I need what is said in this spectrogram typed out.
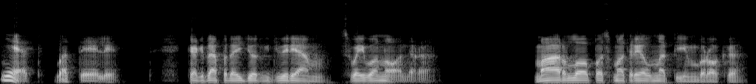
«Нет, в отеле. Когда подойдет к дверям своего номера». Марло посмотрел на Пимброка.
